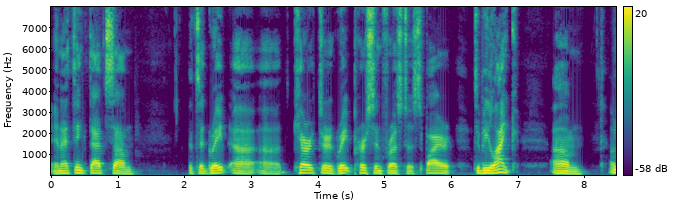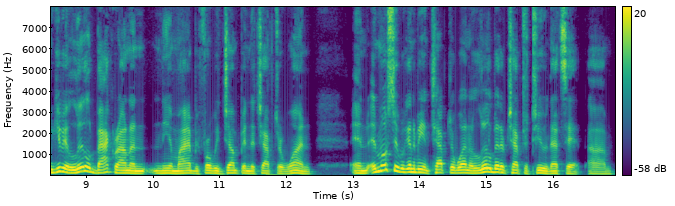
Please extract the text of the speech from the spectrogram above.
And I think that's um, it's a great uh, uh, character, a great person for us to aspire to be like. Um, I'm going to give you a little background on Nehemiah before we jump into chapter one. And, and mostly we're going to be in chapter one, a little bit of chapter two, and that's it. Um,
